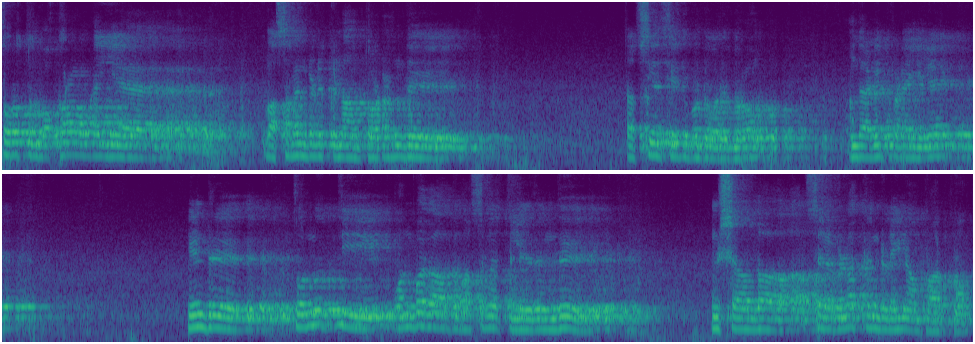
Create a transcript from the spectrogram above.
சூரத்துல் வக்ராவுடைய வசனங்களுக்கு நாம் தொடர்ந்து தப்சீல் செய்து கொண்டு வருகிறோம் அந்த அடிப்படையில் இன்று தொண்ணூற்றி ஒன்பதாவது வசனத்திலிருந்து இன்ஷா அல்லாஹ் சில விளக்கங்களை நாம் பார்ப்போம்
